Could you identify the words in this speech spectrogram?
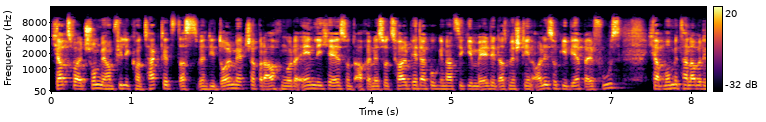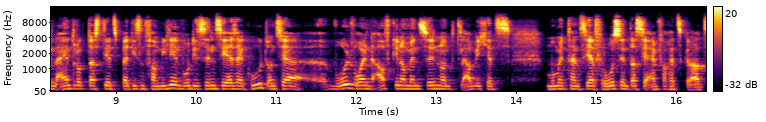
Ich habe zwar jetzt schon, wir haben viele Kontakte jetzt, dass wenn die Dolmetscher brauchen oder ähnliches und auch eine Sozialpädagogin hat sich gemeldet, dass wir stehen alle so Gewehr bei Fuß. Ich habe momentan aber den Eindruck, dass die jetzt bei diesen Familien, wo die sind, sehr, sehr gut und sehr äh, wohlwollend aufgenommen sind und glaube ich jetzt momentan sehr froh sind, dass sie einfach jetzt gerade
